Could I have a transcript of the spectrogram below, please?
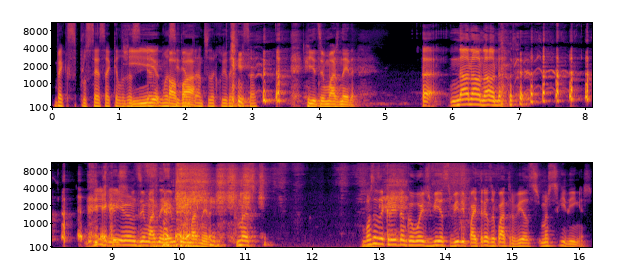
como é que se processa aqueles E, acidentes, um opa. acidente antes da corrida começar? Ia dizer uma asneira. Ah, não, não, não, não. É que eu ia mesmo dizer uma asneira, ia me dizer uma asneira. Mas vocês acreditam que eu hoje vi esse vídeo pai três ou quatro vezes, mas seguidinhas,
